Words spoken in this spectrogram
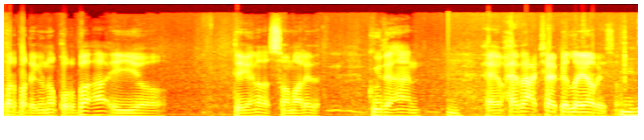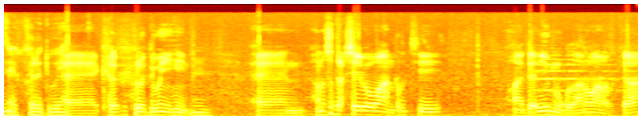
barbar dhigno qurbaha iyo deegaanada soomaalida. Guud ahaan waxyaabaha cajaa'ibkeed la yaabayso. Kala duwan. Kala duwan yihiin. Anu saddex shayba waan runtii waan dee ii muuqdaan waan arkaa.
